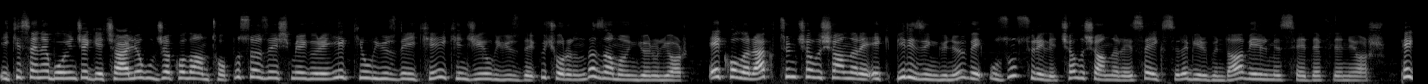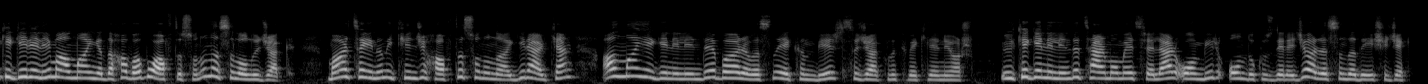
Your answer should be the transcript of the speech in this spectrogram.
İki sene boyunca geçerli olacak olan toplu sözleşmeye göre ilk yıl %2, ikinci yıl %3 oranında zam öngörülüyor. Ek olarak tüm çalışanlara ek bir izin günü ve uzun süreli çalışanlara ise ekstra bir gün daha verilmesi hedefleniyor. Peki gelelim Almanya'da hava bu hafta sonu nasıl olacak? Mart ayının ikinci hafta sonuna girerken Almanya genelinde bahar havasına yakın bir sıcaklık bekleniyor. Ülke genelinde termometreler 11-19 derece arasında değişecek.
